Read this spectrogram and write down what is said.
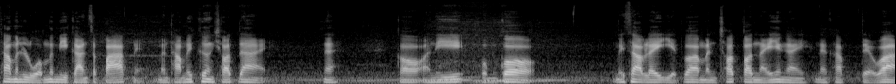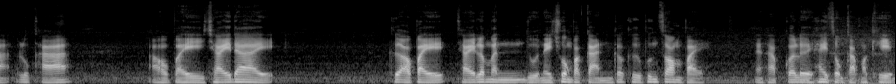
ถ้ามันหลวมมันมีการสปาร์กเนี่ยมันทำให้เครื่องช็อตได้นะก็อันนี้ผมก็ไม่ทราบรายละเอียดว่ามันช็อตตอนไหนยังไงนะครับ แต่ว่าลูกค้าเอาไปใช้ได้ คือเอาไปใช้แล้วมันอยู่ในช่วงประกันก็คือเพิ่งซ่อมไปนะครับ ก็เลยให้ส่งกลับมาเคลม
